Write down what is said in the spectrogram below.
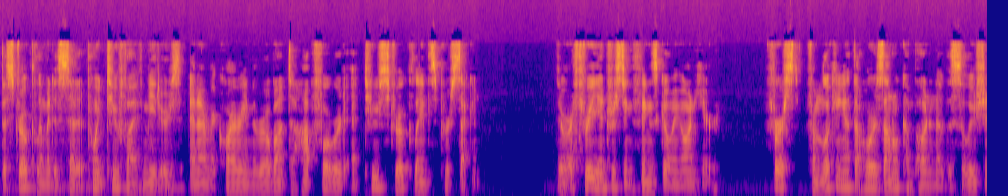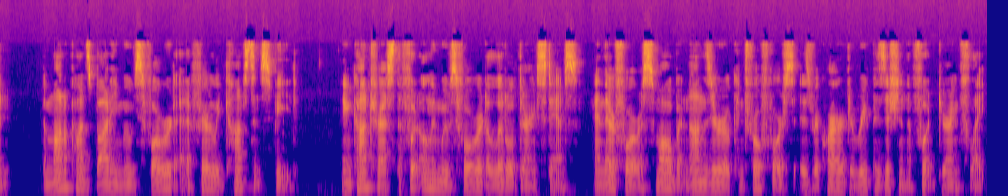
The stroke limit is set at 0.25 meters and I'm requiring the robot to hop forward at 2 stroke lengths per second. There are three interesting things going on here. First, from looking at the horizontal component of the solution, the monopod's body moves forward at a fairly constant speed. In contrast, the foot only moves forward a little during stance, and therefore a small but non-zero control force is required to reposition the foot during flight.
